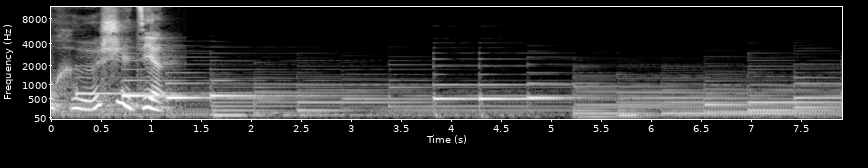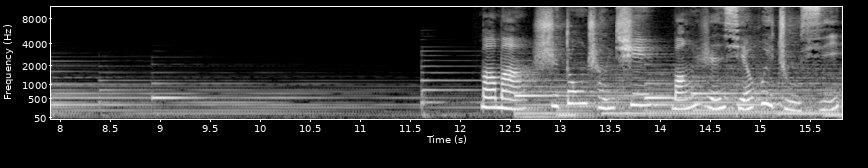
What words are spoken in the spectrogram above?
跳河事件。妈妈是东城区盲人协会主席，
